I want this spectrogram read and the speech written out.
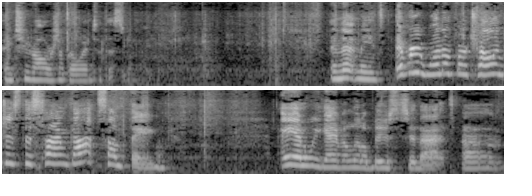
and $2 will go into this one. And that means every one of our challenges this time got something. And we gave a little boost to that um,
